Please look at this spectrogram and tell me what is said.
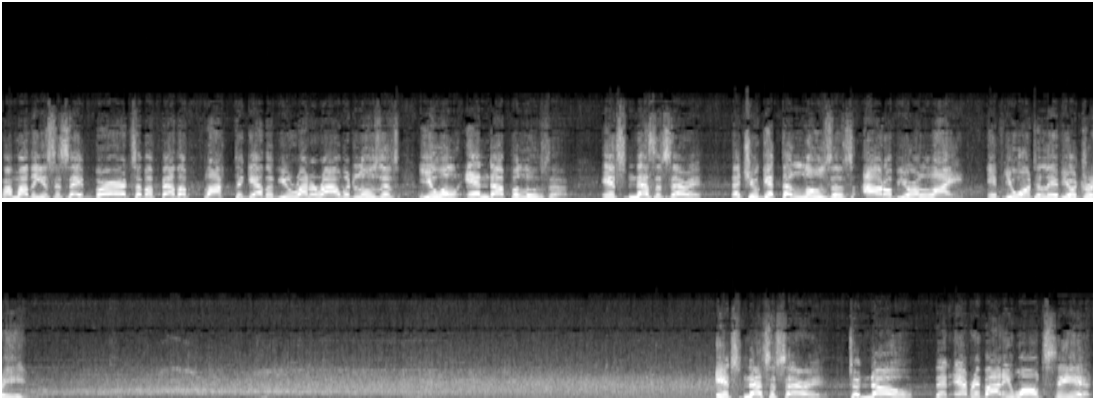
My mother used to say, birds of a feather flock together. If you run around with losers, you will end up a loser. It's necessary that you get the losers out of your life if you want to live your dream. It's necessary to know that everybody won't see it,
